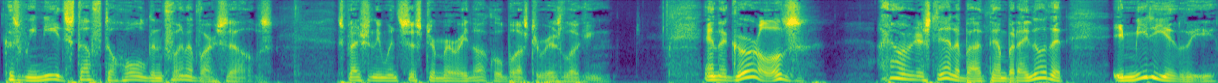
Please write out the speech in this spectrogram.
because we need stuff to hold in front of ourselves. especially when Sister Mary Knucklebuster is looking. And the girls, I don't understand about them, but I know that immediately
